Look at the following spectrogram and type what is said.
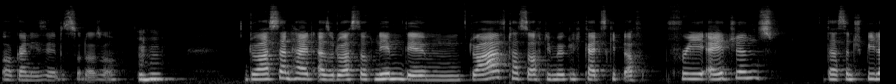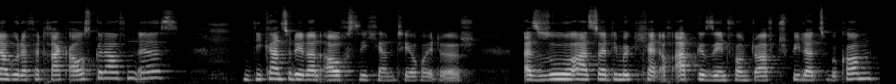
organisiert ist oder so. Mhm. Du hast dann halt, also du hast auch neben dem Draft, hast du auch die Möglichkeit, es gibt auch Free Agents. Das sind Spieler, wo der Vertrag ausgelaufen ist. Die kannst du dir dann auch sichern, theoretisch. Also so hast du halt die Möglichkeit, auch abgesehen vom Draft Spieler zu bekommen.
